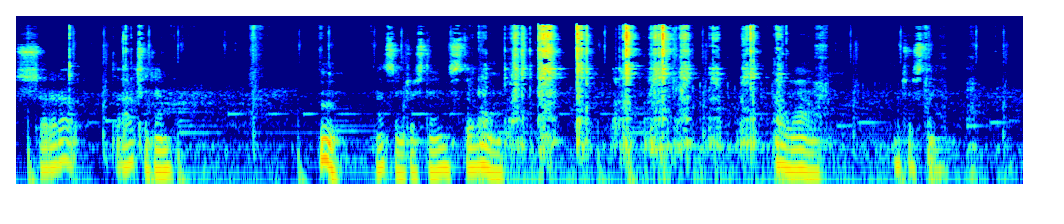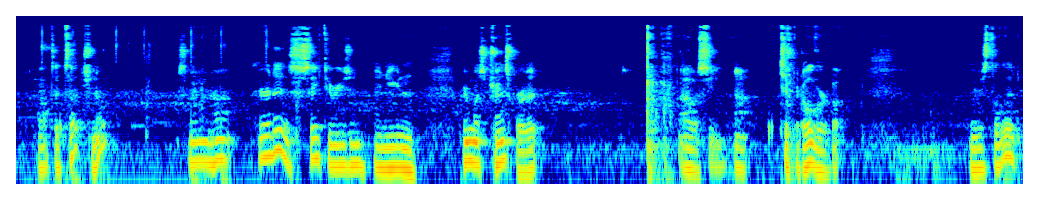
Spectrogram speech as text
shut it up, the oxygen. Hmm, that's interesting, still on. Oh wow, interesting. Hot to touch, nope. Even hot. There it is, safety reason. And you can pretty much transport it. Obviously not tip it over, but there's the lid.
